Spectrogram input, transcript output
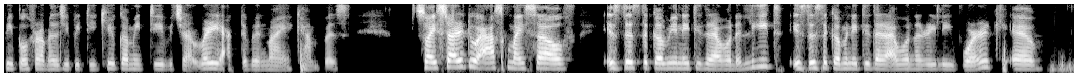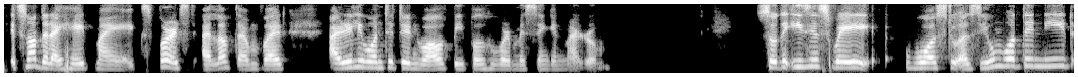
people from LGBTQ community, which are very active in my campus. So I started to ask myself, is this the community that I want to lead? Is this the community that I want to really work? Uh, it's not that I hate my experts, I love them, but I really wanted to involve people who were missing in my room. So the easiest way was to assume what they need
